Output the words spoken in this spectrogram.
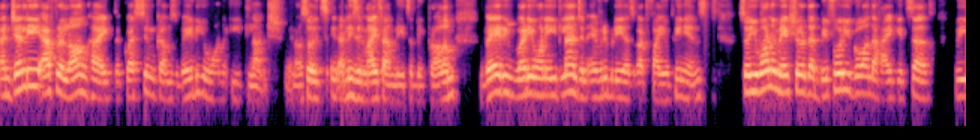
And generally, after a long hike, the question comes, where do you want to eat lunch? You know, so it's at least in my family, it's a big problem. Where, where do you want to eat lunch? And everybody has got five opinions. So you want to make sure that before you go on the hike itself, we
